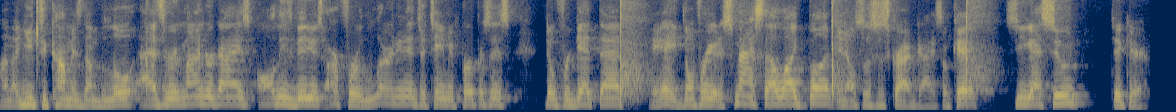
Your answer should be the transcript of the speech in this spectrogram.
on the YouTube comments down below. As a reminder, guys, all these videos are for learning entertainment purposes. Don't forget that. Hey, hey, don't forget to smash that like button and also subscribe, guys. Okay. See you guys soon. Take care.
